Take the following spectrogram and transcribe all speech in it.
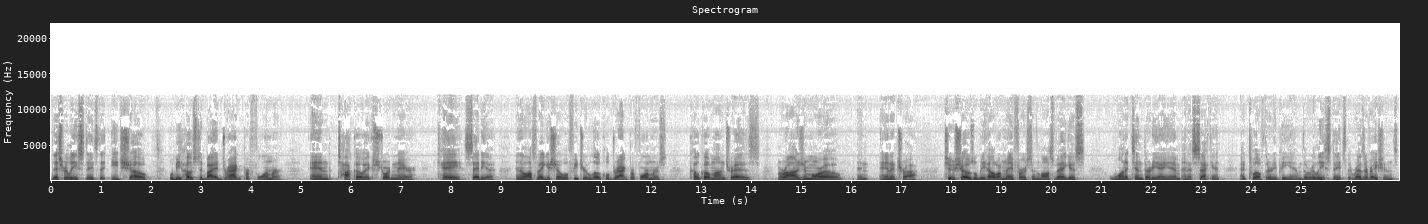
This release states that each show will be hosted by a drag performer and taco extraordinaire, Kay Sedia. And the Las Vegas show will feature local drag performers Coco Montrese, Mirage Moro, and Anitra. Two shows will be held on May 1st in Las Vegas, one at 10:30 a.m. and a second at 12:30 p.m. The release states that reservations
